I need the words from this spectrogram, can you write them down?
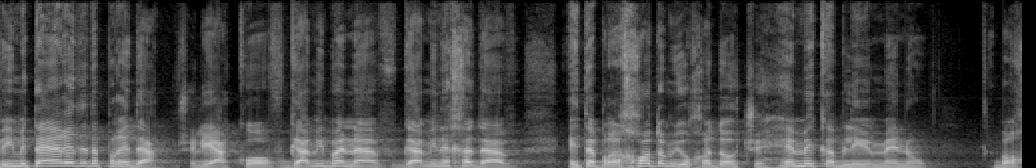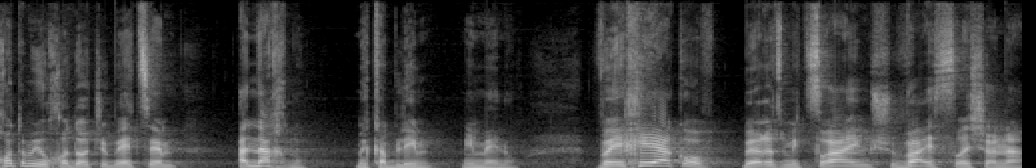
והיא מתארת את הפרידה של יעקב, גם מבניו, גם מנכדיו, את הברכות המיוחדות שהם מקבלים ממנו, הברכות המיוחדות שבעצם אנחנו מקבלים ממנו. ויחי יעקב בארץ מצרים 17 שנה,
